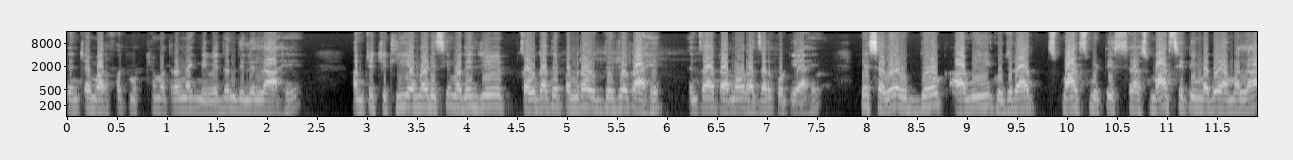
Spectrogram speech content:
यांच्या मार्फत मुख्यमंत्र्यांना एक निवेदन दिलेलं आहे. आमचे चिखली एम आय डी मधील जे चौदा ते पंधरा उद्योजक आहेत त्यांचा टर्नओव्हर हजार कोटी आहे. हे सगळे उद्योग आम्ही गुजरात स्मार्ट सिटी स्मार्ट सिटीमध्ये आम्हाला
